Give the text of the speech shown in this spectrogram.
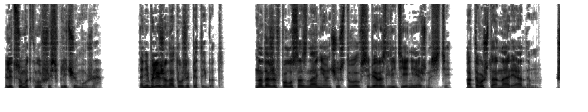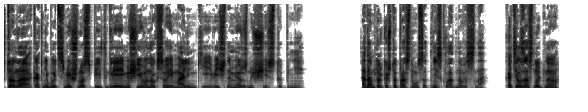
лицом откнувшись в плечо мужа. Они были женаты уже пятый год. Но даже в полусознании он чувствовал в себе разлитие нежности от того, что она рядом, что она как-нибудь смешно спит, грея меж его ног свои маленькие, вечно мерзнущие ступни. Адам только что проснулся от нескладного сна. Хотел заснуть, но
